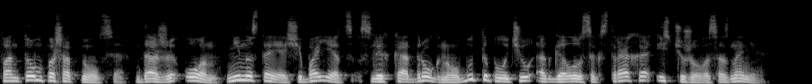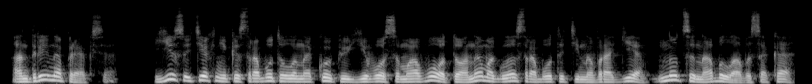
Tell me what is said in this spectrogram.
Фантом пошатнулся. Даже он, не настоящий боец, слегка дрогнул, будто получил отголосок страха из чужого сознания. Андрей напрягся. Если техника сработала на копию его самого, то она могла сработать и на враге, но цена была высока.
